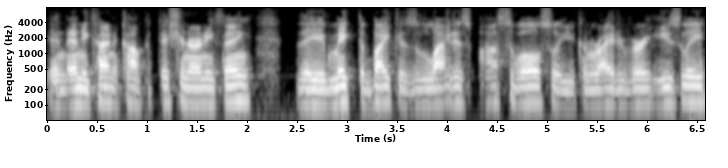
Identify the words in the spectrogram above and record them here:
in any kind of competition or anything. They make the bike as light as possible so you can ride it very easily,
